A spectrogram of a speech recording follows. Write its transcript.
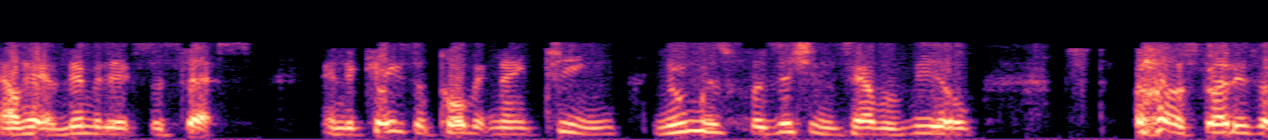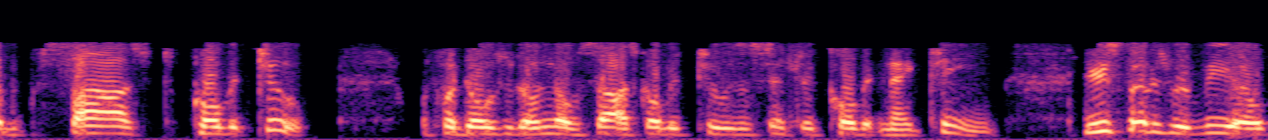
have had limited success. In the case of COVID-19, numerous physicians have revealed studies of SARS-CoV-2. For those who don't know, SARS-CoV-2 is essentially COVID-19. These studies revealed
